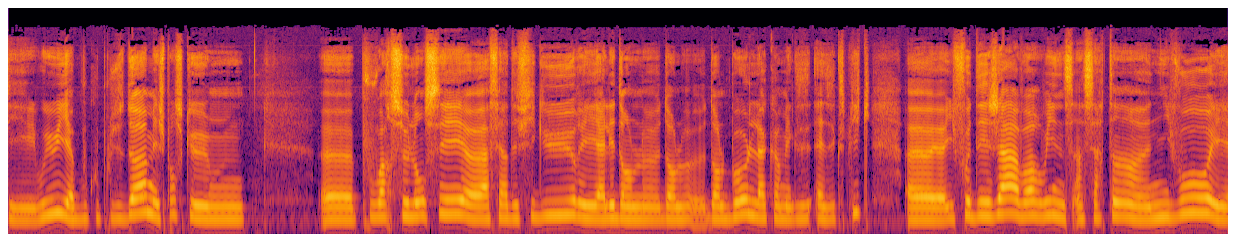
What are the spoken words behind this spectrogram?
oui, oui, il y a beaucoup plus d'hommes et je pense que hum, euh, pouvoir se lancer euh, à faire des figures et aller dans le, dans le, dans le ball, là, comme elles expliquent, il faut déjà avoir, oui, un certain niveau. Et,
